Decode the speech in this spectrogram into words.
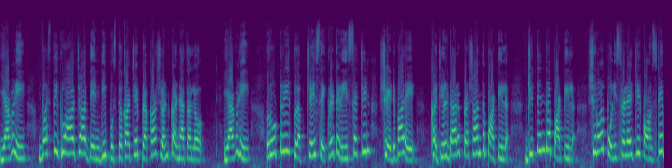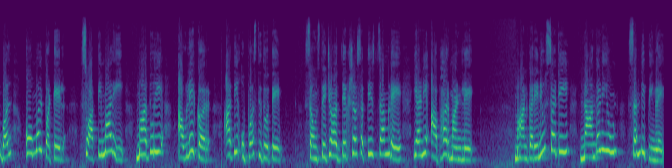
यावेळी वसतिगृहाच्या देणगी पुस्तकाचे प्रकाशन करण्यात आलं. यावेळी रोटरी क्लबचे सेक्रेटरी सचिन शेडबाळे खजिलदार प्रशांत पाटील जितेंद्र पाटील शिरोळ पोलीस ठाण्याचे कॉन्स्टेबल कोमल पटेल स्वाती माळी माधुरी आवलेकर आदी उपस्थित होते. संस्थेचे अध्यक्ष सतीश चांगडे यांनी आभार मानले. महानकरी न्यूजसाठी नांदणीहून संदीप इंगळे.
